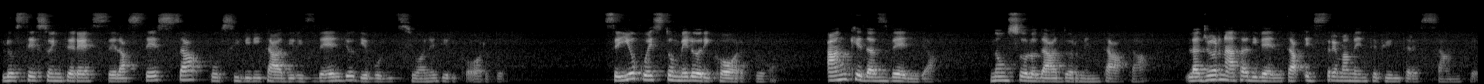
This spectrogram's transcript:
lo stesso interesse, la stessa possibilità di risveglio, di evoluzione, di ricordo. Se io questo me lo ricordo, anche da sveglia, non solo da addormentata, la giornata diventa estremamente più interessante.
